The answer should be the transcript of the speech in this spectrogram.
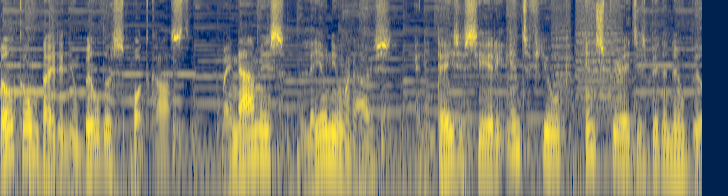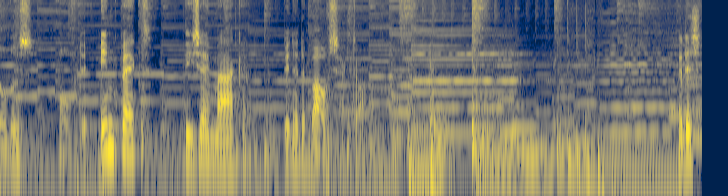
Welkom bij de Nieuwbuilders podcast. Mijn naam is Leo Nieuwenhuis en in deze serie interview ik inspirators binnen Nieuwbuilders over de impact die zij maken binnen de bouwsector. Het is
